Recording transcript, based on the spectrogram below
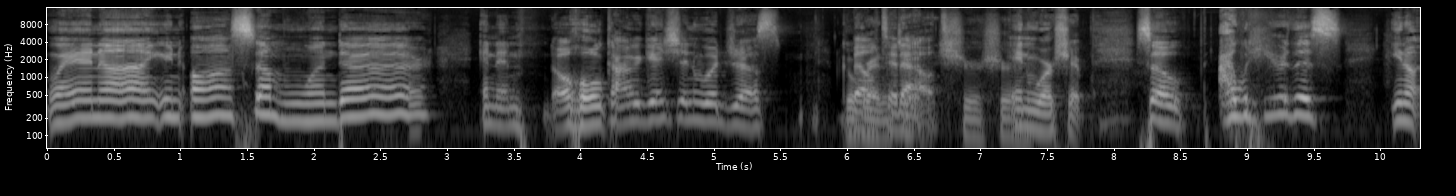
when I in awesome wonder. And then the whole congregation would just Go belt it out. Sure, sure. In worship. So I would hear this, you know,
